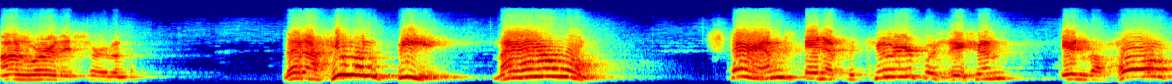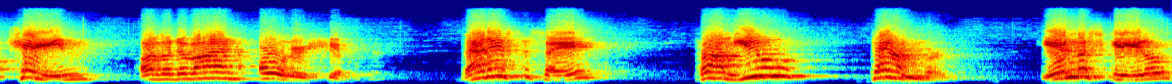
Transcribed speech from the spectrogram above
unworthy servant, that a human being, man or woman, stands in a peculiar position in the whole chain of the divine ownership. That is to say, from you downward in the scale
